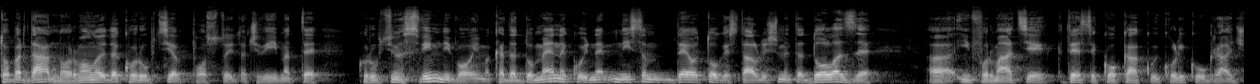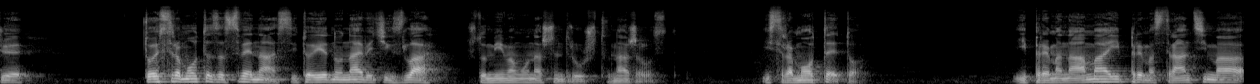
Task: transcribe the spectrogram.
Dobar dan, normalno je da korupcija postoji, znači vi imate korupciju na svim nivoima. Kada do mene, koji ne, nisam deo tog establishmenta, dolaze a, informacije gde se ko, kako i koliko ugrađuje, to je sramota za sve nas i to je jedno od najvećih zla što mi imamo u našem društvu, nažalost. I sramota je to. I prema nama i prema strancima,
